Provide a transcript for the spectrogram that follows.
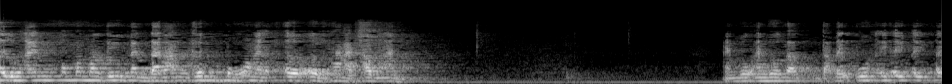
នៅក្នុងអញមិនមិនទីមិនដែរបានឃើញបងអញអឺអឺថាថោងអញអញរកអញរកតែតែដេកពួនអីអីអីអី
